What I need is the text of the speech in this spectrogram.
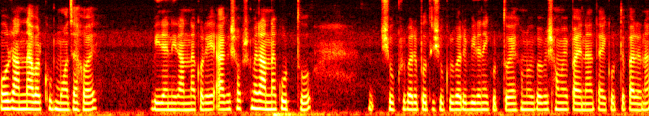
ওর রান্না আবার খুব মজা হয়। বিরিয়ানি রান্না করে। আগে সবসময় রান্না করতো। শুক্রবারে, প্রতি শুক্রবারে বিরিয়ানি করতো। এখন ওইভাবে সময় পায় না, তাই করতে পারে না।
